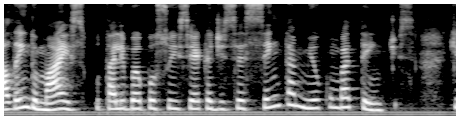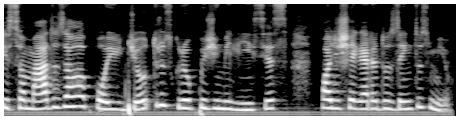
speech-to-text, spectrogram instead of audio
Além do mais, o Talibã possui cerca de 60 mil combatentes, que somados ao apoio de outros grupos de milícias, pode chegar a 200 mil.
